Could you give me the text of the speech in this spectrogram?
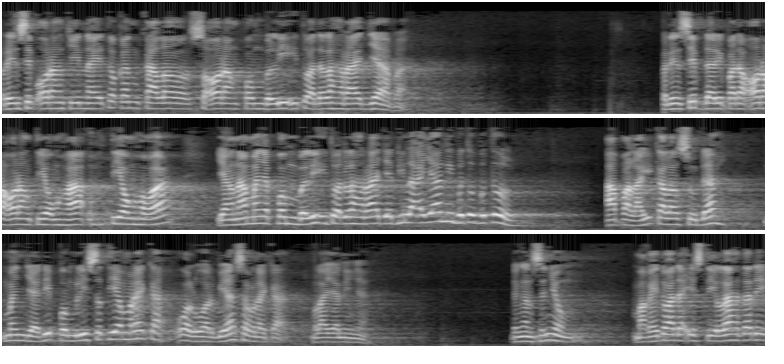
Prinsip orang Cina itu kan kalau seorang pembeli itu adalah raja, Pak. Prinsip daripada orang-orang Tionghoa, Tionghoa yang namanya pembeli itu adalah raja dilayani betul-betul. Apalagi kalau sudah menjadi pembeli setia mereka. Wah, luar biasa mereka melayaninya. Dengan senyum. Maka itu ada istilah tadi,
